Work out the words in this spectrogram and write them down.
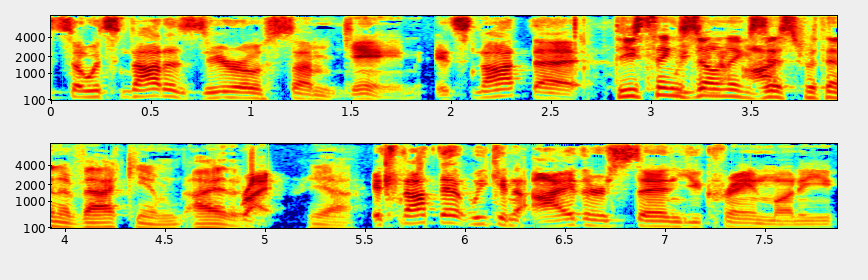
so it's not a zero sum game. It's not that These things don't exist within a vacuum either. Right. Yeah. It's not that we can either send Ukraine money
